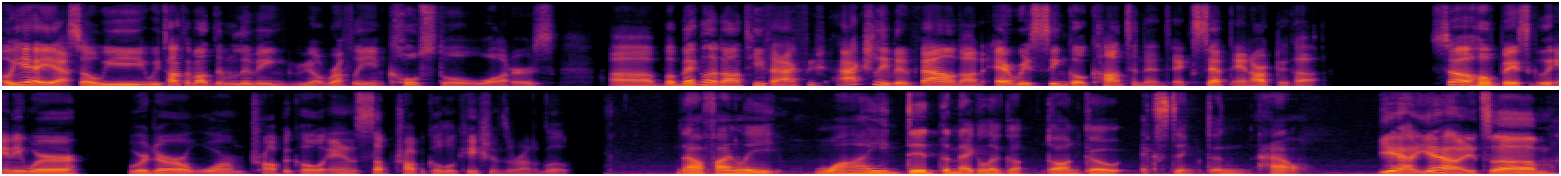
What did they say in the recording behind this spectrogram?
Oh yeah, yeah. So we we talked about them living, you know, roughly in coastal waters. Uh, but megalodon teeth have actually been found on every single continent except Antarctica. So basically anywhere where there are warm tropical and subtropical locations around the globe. Now, finally, why did the megalodon go extinct and how? Yeah, yeah, it's um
